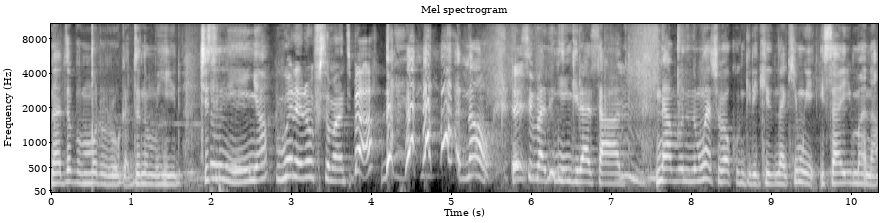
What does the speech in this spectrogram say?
Naza bumururuga do no muhira. Cisi ntinya. ubwo rero ufise amanti ba! no ese maze inkingira asanzwe nta muntu n'umwe ashobora kungira ikintu na kimwe isaha y'imana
